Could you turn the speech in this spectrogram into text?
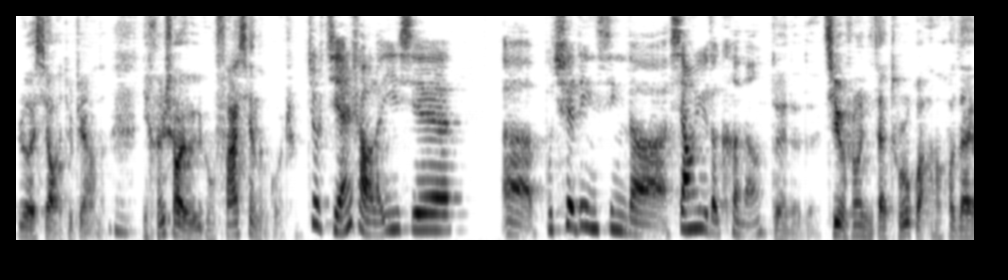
热销就这样的，嗯，你很少有一种发现的过程。就减少了一些呃不确定性的相遇的可能。对对对，其实有时候你在图书馆啊，或在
